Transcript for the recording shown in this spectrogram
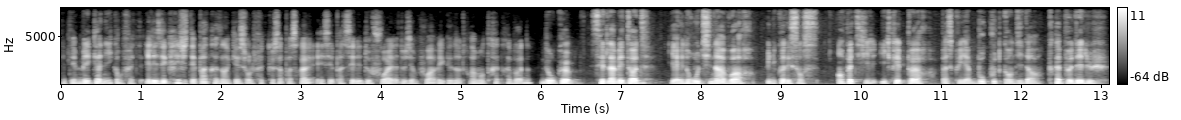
C'était mécanique, en fait. Et les écrits, j'étais pas très inquiet sur le fait que ça passerait. Et c'est passé les deux fois, et la deuxième fois avec des notes vraiment très très bonnes. Donc, euh, c'est de la méthode. Il y a une routine à avoir, une connaissance en fait, il, fait peur parce qu'il y a beaucoup de candidats, très peu d'élus,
